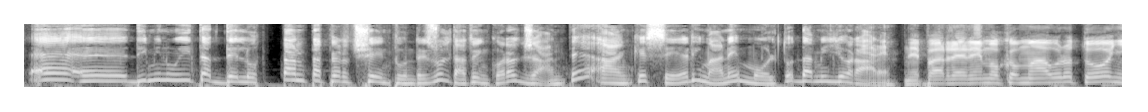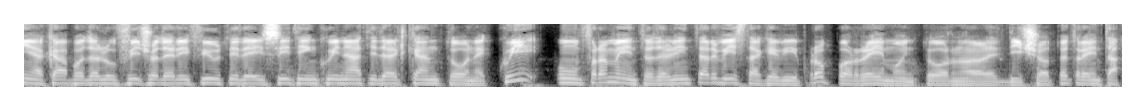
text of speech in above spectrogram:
è eh, diminuita dell'80% un risultato incoraggiante anche se rimane molto da migliorare. Ne parleremo con Mauro Togni, a capo dell'ufficio dei rifiuti dei siti inquinati del cantone. Qui un frammento dell'intervista che vi proporremo intorno alle 18.30,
